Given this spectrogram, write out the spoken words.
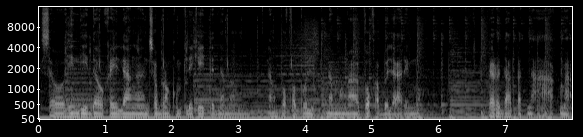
So, hindi daw kailangan sobrang complicated namang ng vocabul ng mga vocabulary mo. Pero dapat naaakma.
